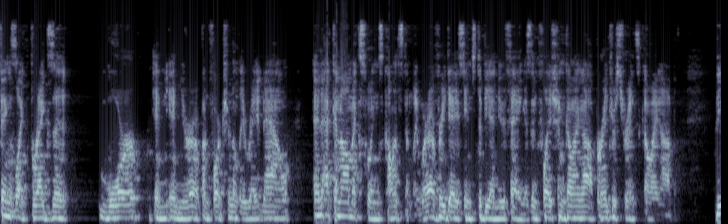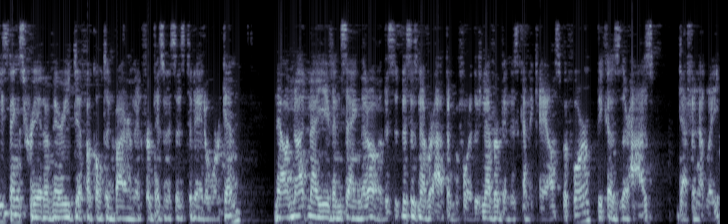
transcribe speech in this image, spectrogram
things like Brexit, war in in Europe, unfortunately, right now, and economic swings constantly, where every day seems to be a new thing. Is inflation going up or interest rates going up? These things create a very difficult environment for businesses today to work in. Now, I'm not naive in saying that, oh, this, this has never happened before. There's never been this kind of chaos before, because there has definitely.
